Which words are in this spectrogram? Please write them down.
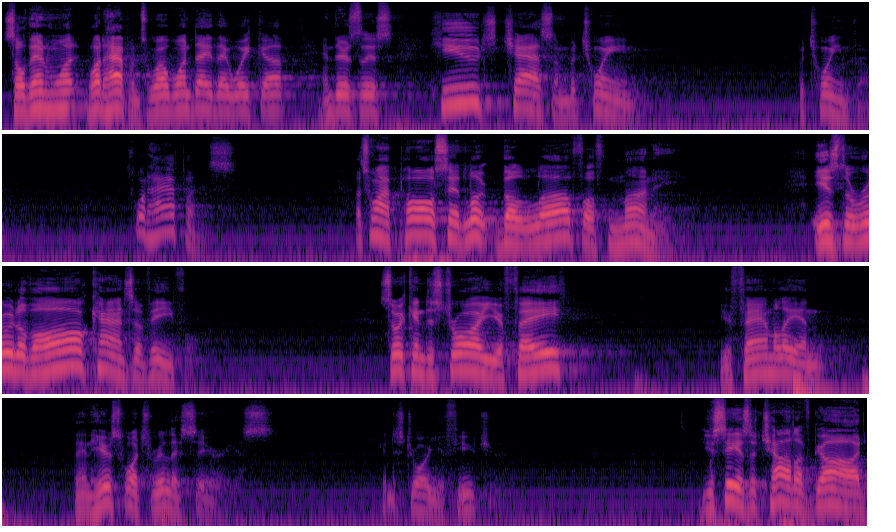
So then what, what happens? Well, one day they wake up and there's this huge chasm between, between them. That's what happens. That's why Paul said, look, the love of money is the root of all kinds of evil. So it can destroy your faith, your family, and then here's what's really serious it can destroy your future. You see, as a child of God,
